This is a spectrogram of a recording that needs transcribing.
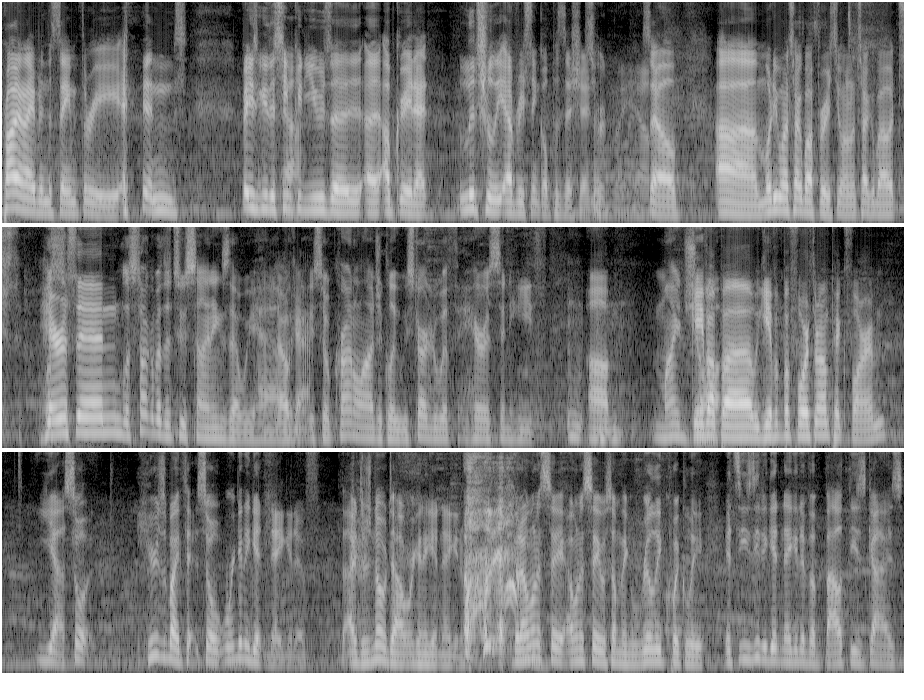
probably not even the same three. And basically, this team Yeah. could use a, a upgrade at literally every single position. Certainly, yeah. So, um, what do you want to talk about first? You want to talk about Harrison? Let's talk about the two signings that we have. Okay. And So chronologically, we started with Harrison Heath. Um, my gave up a we gave up a fourth round pick for him. Yeah. So here's my th- so we're gonna get negative. I, there's no doubt we're gonna get negative. but I want to say I want to say something really quickly. It's easy to get negative about these guys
